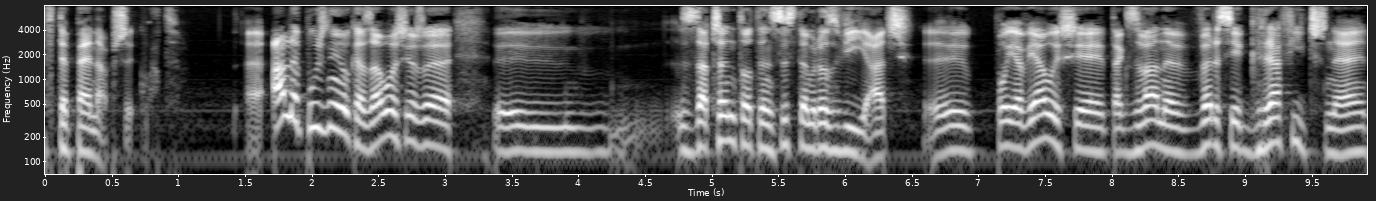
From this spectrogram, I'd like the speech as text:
FTP na przykład. Ale później okazało się, że y, zaczęto ten system rozwijać. Y, pojawiały się tak zwane wersje graficzne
